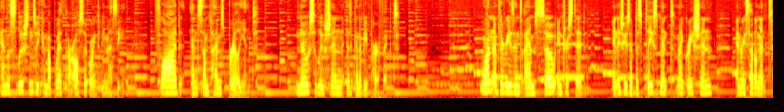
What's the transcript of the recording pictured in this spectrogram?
and the solutions we come up with are also going to be messy flawed, and sometimes brilliant. No solution is going to be perfect. One of the reasons I am so interested in issues of displacement, migration, and resettlement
